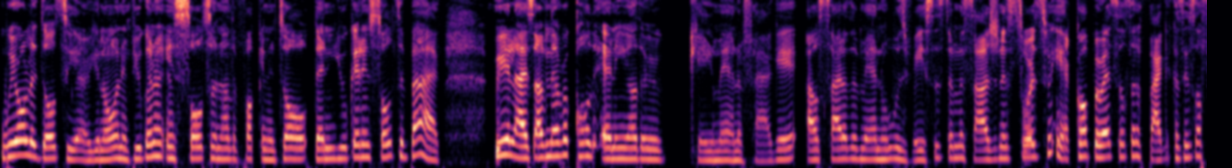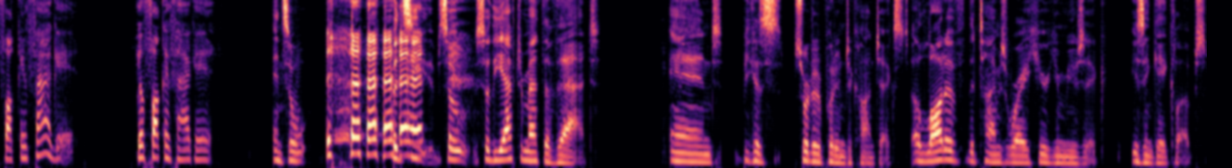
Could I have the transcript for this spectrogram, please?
we're all adults here, you know, and if you're gonna insult another fucking adult, then you get insulted back. Realize I've never called any other gay man a faggot outside of the man who was racist and misogynist towards me. I called Perez Hilton a faggot because he's a fucking faggot. You're a fucking faggot. And so, but see, so so the aftermath of that, and because sort of to put into context, a lot of the times where I hear your music, is in gay clubs.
